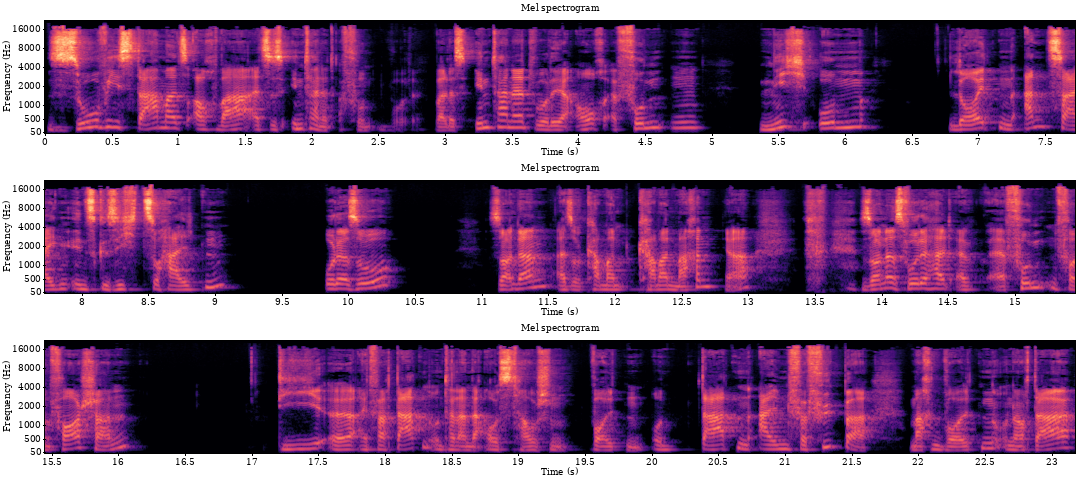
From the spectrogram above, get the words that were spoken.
So wie es damals auch war, als das Internet erfunden wurde. Weil das Internet wurde ja auch erfunden, nicht um Leuten Anzeigen ins Gesicht zu halten oder so, sondern, also kann man, kann man machen, ja, sondern es wurde halt erfunden von Forschern, die äh, einfach Daten untereinander austauschen wollten und Daten allen verfügbar machen wollten. Und auch da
